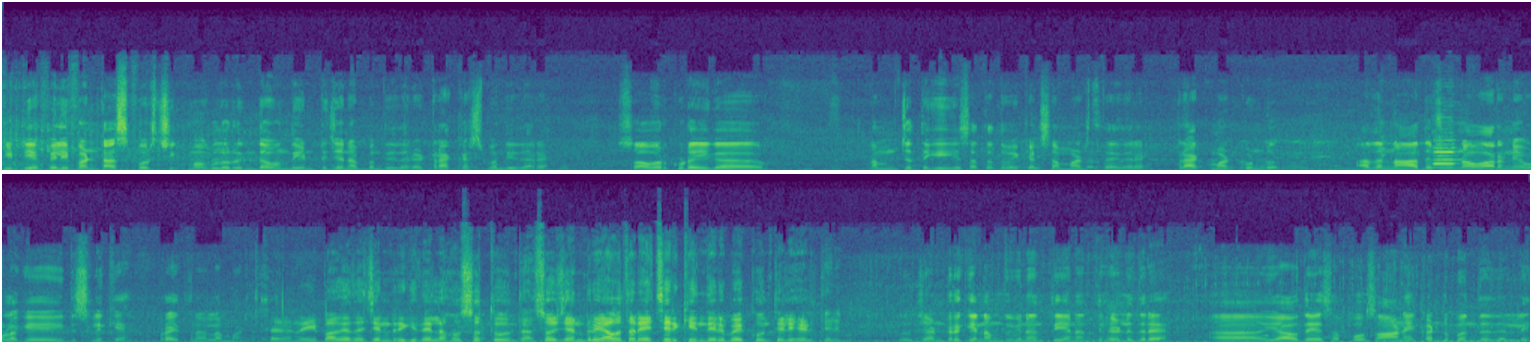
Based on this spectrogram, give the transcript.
T T F elephant task force ಚಿಕ್ಕಮಗಳೂರಿಂದ ಒಂದು ಎಂಟು ಜನ ಬಂದಿದ್ದಾರೆ ಟ್ರ್ಯಾಕರ್ಸ್ ಬಂದಿದ್ದಾರೆ. ಸೊ ಅವರು ಕೂಡ ಈಗ ನಮ್ಮ ಜೊತೆಗೆ ಈಗ ಸತತವಾಗಿ ಕೆಲಸ ಮಾಡ್ತಾ ಇದ್ದಾರೆ. ಟ್ರ್ಯಾಕ್ ಮಾಡಿಕೊಂಡು ಅದನ್ನು ಆದಷ್ಟು ನಾವು ಅರಣ್ಯ ಒಳಗೆ ಇರಿಸಲಿಕ್ಕೆ ಪ್ರಯತ್ನ ಎಲ್ಲ ಮಾಡ್ತೀವಿ. ಸರ್ ಅಂದರೆ ಈ ಭಾಗದ ಜನರಿಗೆ ಇದೆಲ್ಲ ಹೊಸತು ಅಂತ. ಸೊ ಜನರು ಯಾವ ಥರ ಎಚ್ಚರಿಕೆಯಿಂದ ಇರಬೇಕು ಅಂತೇಳಿ ಹೇಳ್ತೀರಿ? ಸೊ ಜನರಿಗೆ ನಮ್ಮದು ವಿನಂತಿ ಏನಂತ ಹೇಳಿದರೆ ಯಾವುದೇ ಸಪೋಸ್ ಆಣೆ ಕಂಡು ಬಂದದಲ್ಲಿ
